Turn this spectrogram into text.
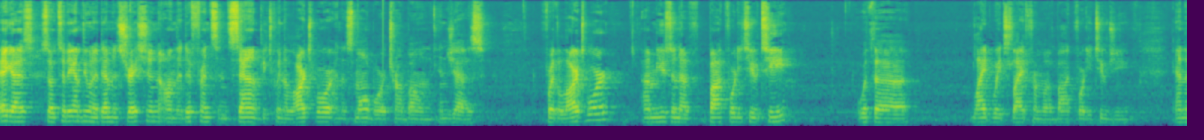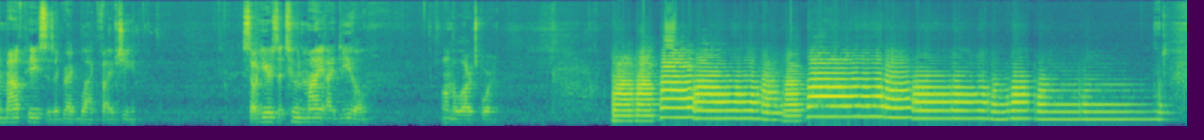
Hey guys, so today I'm doing a demonstration on the difference in sound between a large bore and a small bore trombone in jazz. For the large bore, I'm using a Bach 42T with a lightweight slide from a Bach 42G and the mouthpiece is a Greg Black 5G. So here's a tune my ideal on the large bore. sound.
